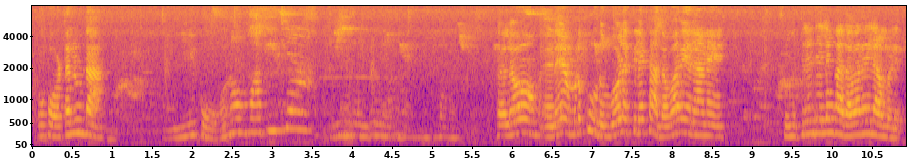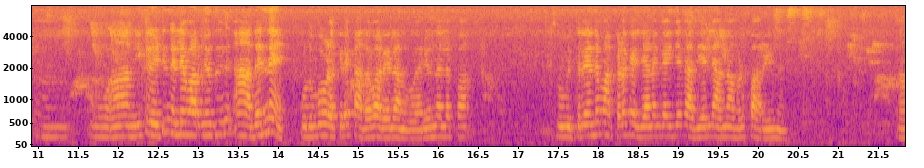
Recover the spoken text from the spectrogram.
ഇപ്പൊ ഹോട്ടലുണ്ടാ? ഈ ഫോൺ ഓഫാക്കിയില്ല ഹലോ എണേ നമ്മൾ കുടുംബോളത്തിലെ കഥ പറയാനാണേ സുമിത്രന്റെ എല്ലാം കഥ പറയലാ നമ്മൾ. ആ നീ കേട്ടിന്നല്ലേ പറഞ്ഞത്? ആ അതന്നെ. കുടുംബ വിളക്കിലെ കഥ പറയലാണ്. വേറെ ഒന്നല്ലപ്പ സുമിത്രേന്റെ മക്കളെ കല്യാണം കഴിഞ്ഞ കഥയല്ലാന്ന് നമ്മൾ പറയുന്നത് ആ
